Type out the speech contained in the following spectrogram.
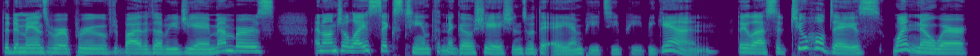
The demands were approved by the WGA members, and on July 16th, negotiations with the AMPTP began. They lasted two whole days, went nowhere,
